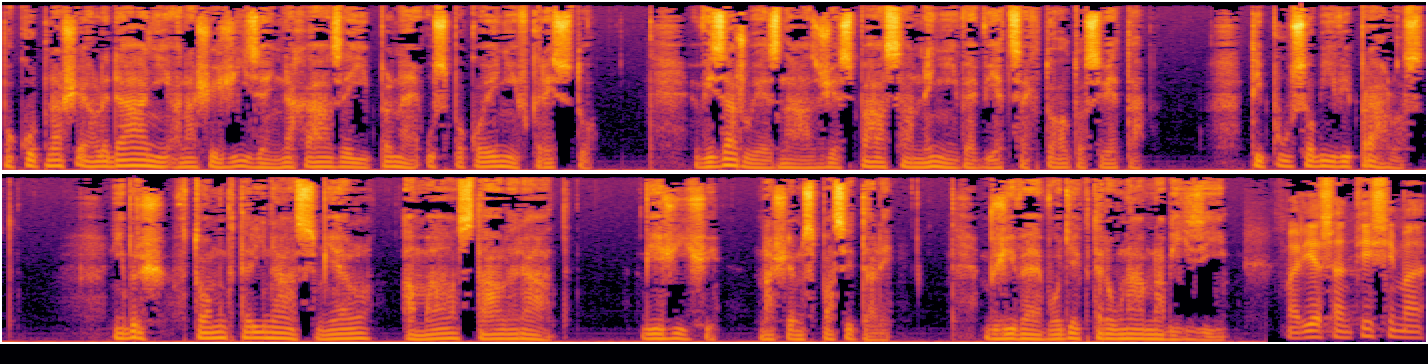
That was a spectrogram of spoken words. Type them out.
Pokud naše hledání a naše žízeň nacházejí plné uspokojení v Kristu, Vyzařuje z nás, že spása není ve věcech tohoto světa. Ty působí vyprahlost. Nýbrž v tom, který nás měl a má stále rád. V Ježíši, našem spasiteli. V živé vodě, kterou nám nabízí. Maria Santissima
